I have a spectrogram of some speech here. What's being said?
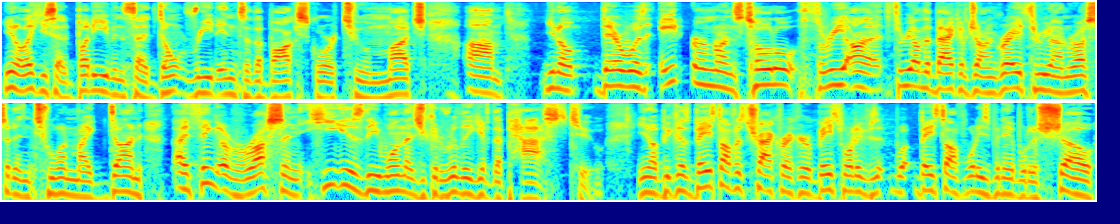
you know, like you said, Buddy even said, don't read into the box score too much. Um, you know, there was eight earned runs total, three on three on the back of Jon Gray, three on Rusin, and two on Mike Dunn. I think of Rusin, he is the one that you could really give the pass to. You know, because based off his track record, based what he's, based off what he's been able to show,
